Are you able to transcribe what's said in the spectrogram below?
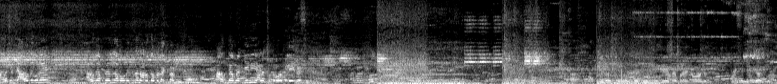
আমরা কিন্তু আরতে দেখো আরতে আপনারা যদি আমাকে দেখতে চান আরতে আমরা দেখতে পারব। আরতে আমরা কিনি, আর ছোট বড় মিলেই যে তরমুজের ব্যাপারে একটা ওরা যে পরিস্থিতি বিরাজ করছে।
